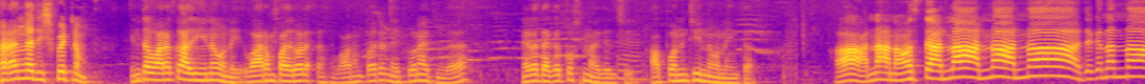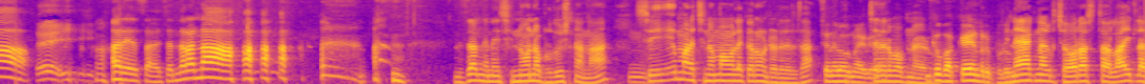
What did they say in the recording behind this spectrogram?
సడన్గా తీసి పెట్టినాం ఇంతవరకు అది ఈయన ఉన్నాయి. వారం పది రోజులు వారం పది రోజులు ఎక్కువనే అవుతుంది కదా. నెల దగ్గరకు వస్తుంది నాకు తెలిసి. అప్పటి నుంచి ఈయన ఉన్నాయి ఇంకా. ఆ అన్న నమస్తే అన్న అన్న అన్న జగన్ అన్న. అరే సార్ చంద్ర అన్న నిజంగా నేను చిన్న ఉన్నప్పుడు చూసిన సేమ్ మన చిన్న మామ లెక్కనే ఉంటాడు తెలుసా? చంద్రబాబు నాయుడు. చంద్రబాబు నాయుడు. ఇంకా బక్క ఇప్పుడు. వినాయక్ నగర్ చౌరస్తాలా? ఇట్లా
